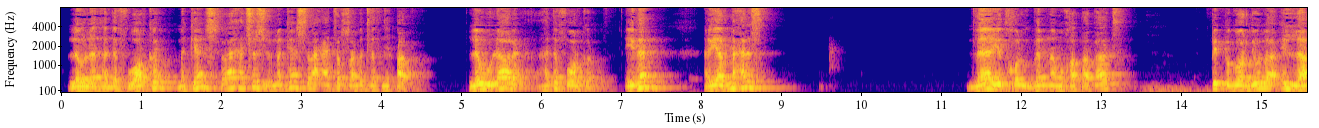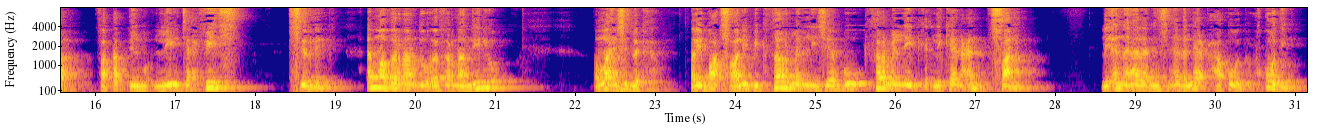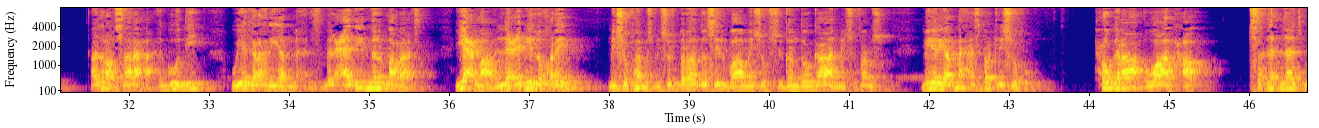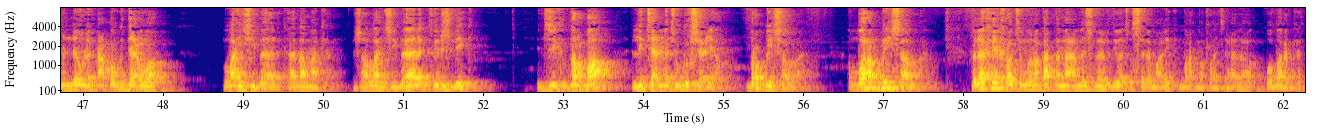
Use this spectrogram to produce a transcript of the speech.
لولا هدف والكر ما كانش راح تسجل ما كانش راح ترجع بثلاث نقاط. لولا هدف والكر إذا رياض محرز لا يدخل ضمن مخططات بيب غوارديولا إلا فقط لتحفيز سيرلينغ أما برناردو فرناندينيو الله يجيب لك رباط صليبي أكثر من اللي جابوا أكثر من اللي كان عند صاني لأن هذا هذا اللاعب حقود حقودي. هذا راه الصراحه حقودي. ويكره رياض محرز من العديد من المرات يعمى اللاعبين الأخرين. ما يشوفهمش ما يشوفش برناردو سيلفا ما يشوفش غوندوغان ما يشوفهمش. mais رياض محرز برك اللي يشوفوا حقرة واضحة. بصح نحنا نتمنوا لك نعطوك دعوة. الله يجيبها لك هذا ما كان. إن شاء الله يجيبها لك في رجليك. تجيك ضربه اللي تاع ما توقفش عليها. بربي إن شاء الله. بربي إن شاء الله. في الأخير خوتي ملاقاتنا مع مزيد من الفيديوهات. والسلام عليكم ورحمة الله تعالى وبركاته.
